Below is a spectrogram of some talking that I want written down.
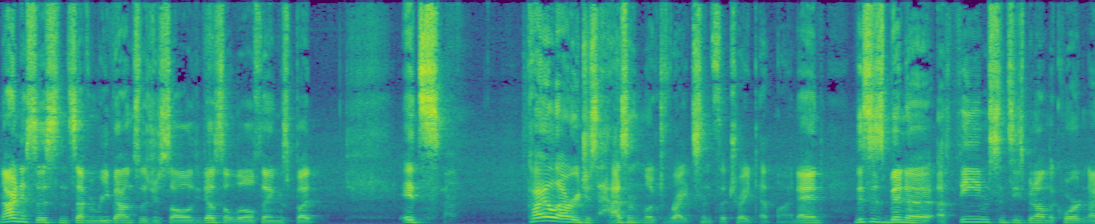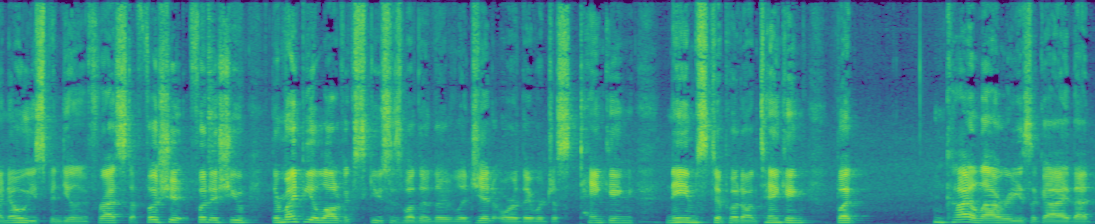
nine assists, and seven rebounds, which is solid. He does the little things, but it's Kyle Lowry just hasn't looked right since the trade deadline. And this has been a, a theme since he's been on the court, and I know he's been dealing with rest, a foot, issue. There might be a lot of excuses, whether they're legit or they were just tanking names to put on tanking. But Kyle Lowry is a guy that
